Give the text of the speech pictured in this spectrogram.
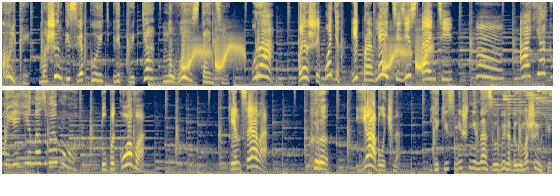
Кульки, машинки святкують відкриття нової станції. Ура! Перший потяг відправляється зі станції. Хм, а як ми її назвемо? Тупикова? Кінцева? Хе, Яблучна. Які смішні назви вигадали машинки.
